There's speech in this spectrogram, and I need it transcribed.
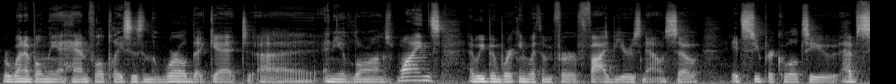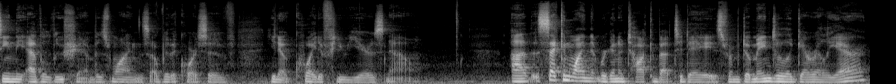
We're one of only a handful of places in the world that get uh, any of Laurent's wines, and we've been working with him for five years now, so it's super cool to have seen the evolution of his wines over the course of you know quite a few years now. Uh, the second wine that we're going to talk about today is from Domaine de la Garrelière.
